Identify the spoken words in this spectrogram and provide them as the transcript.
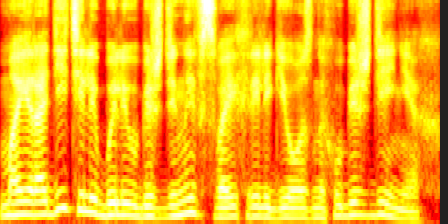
Мои родители были убеждены в своих религиозных убеждениях.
